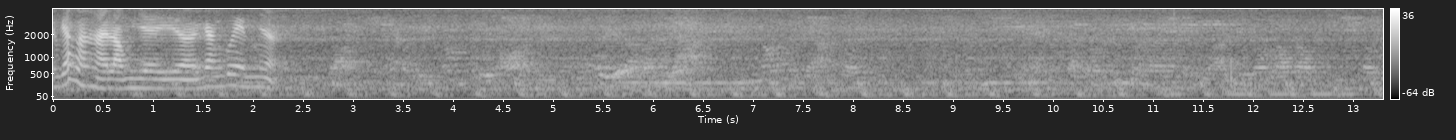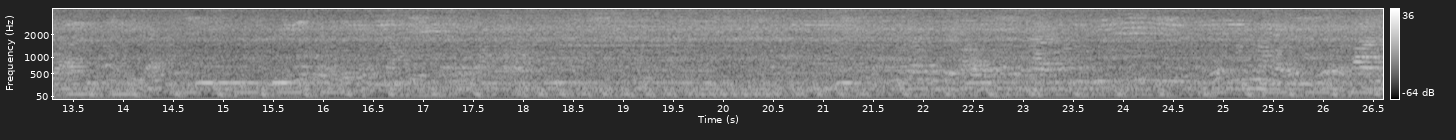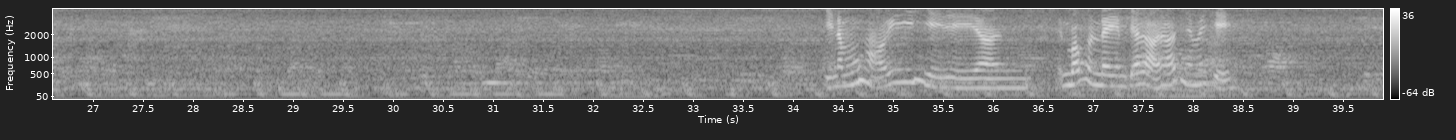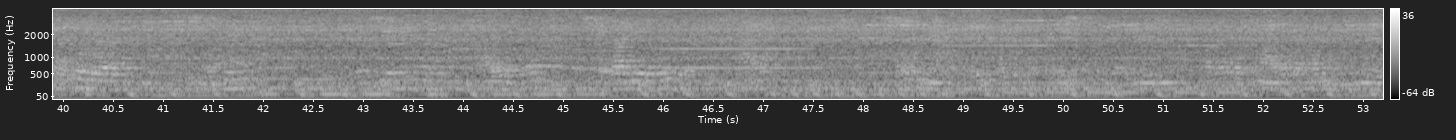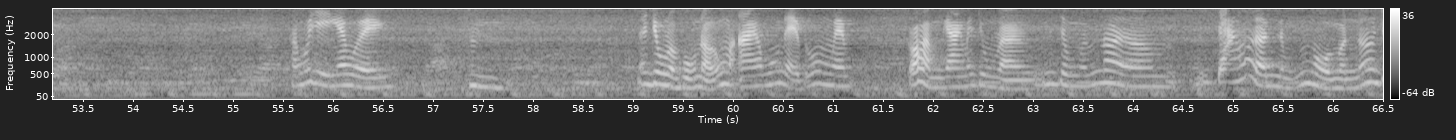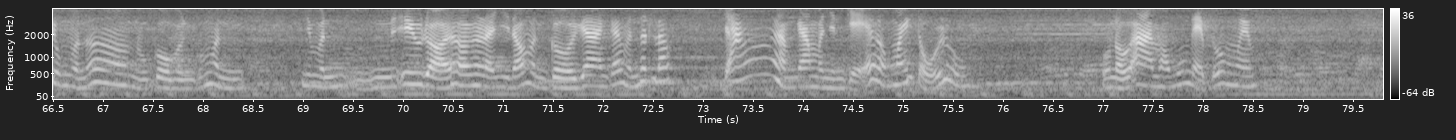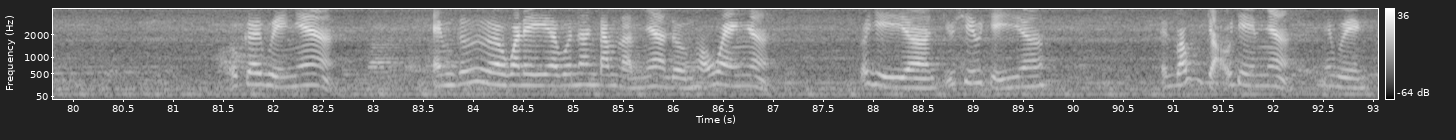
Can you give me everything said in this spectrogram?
rất là hài lòng về ờ, răng của em nha. Chị Năm muốn hỏi gì thì ờ, inbox bên đây em trả lời hết nha mấy chị. Không có gì nghe quyền nói chung là phụ nữ mà ai không muốn đẹp, đúng không em? Có hàm răng nói chung là nói chung là nó, nó trắng lên cũng ngồi mình nói chung là nó nụ cười mình của mình như mình yêu đời hơn hay là gì đó mình cười ra cái mình thích lắm. Trắng hàm răng mà nhìn trẻ hơn mấy tuổi luôn. Phụ nữ ai mà không muốn đẹp đúng không em? Ok quyền nha. Em cứ ờ, qua đây ờ, bên an tâm làm nha đường hổ quan nha. Có gì ờ, chút xíu chị em bóc chỗ cho em nha, nghe quyền.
